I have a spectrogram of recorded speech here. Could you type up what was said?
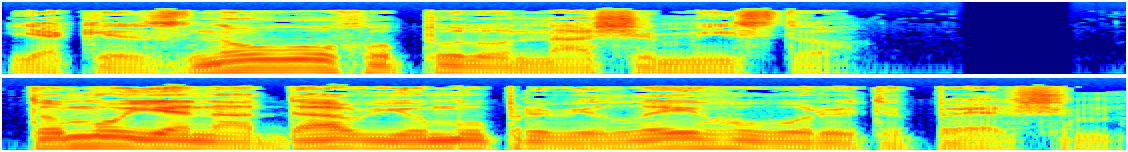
яке знову охопило наше місто. Тому я надав йому привілей говорити першим.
